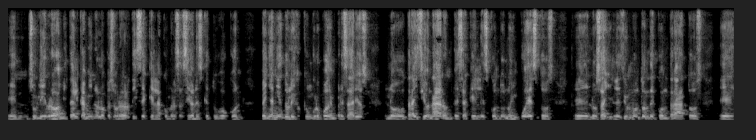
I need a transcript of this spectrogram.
En su libro, A mitad del camino, López Obrador dice que en las conversaciones que tuvo con Peña Nieto, le dijo que un grupo de empresarios lo traicionaron, pese a que les condonó impuestos, eh, los, les dio un montón de contratos, eh,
